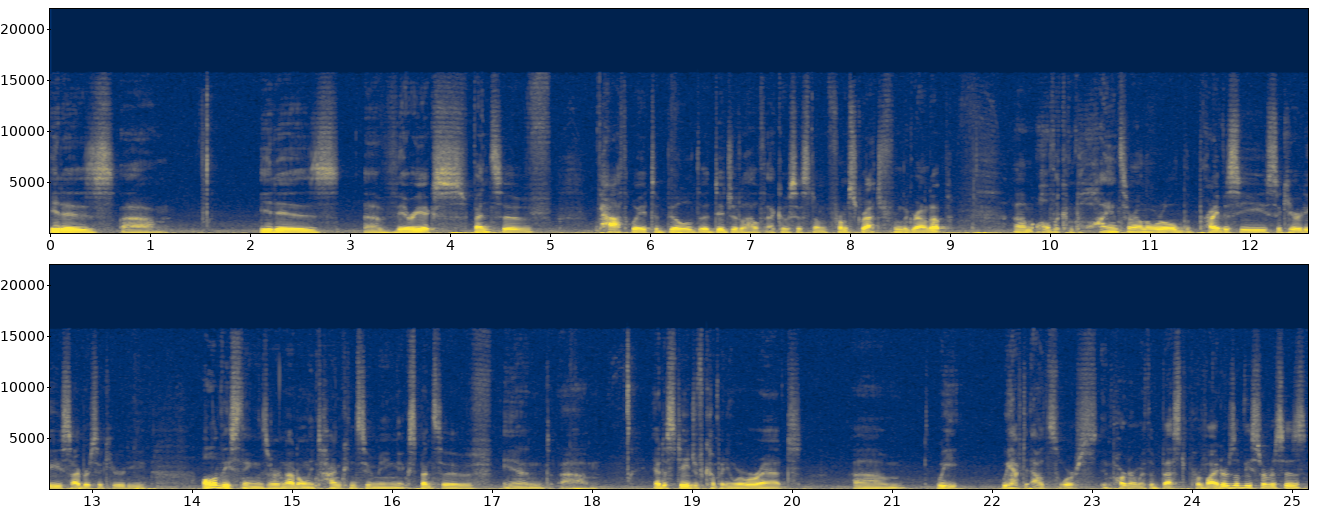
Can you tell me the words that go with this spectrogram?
It is, um, it is a very expensive pathway to build a digital health ecosystem from scratch, from the ground up. Um, all the compliance around the world, the privacy, security, cybersecurity, all of these things are not only time consuming, expensive, and um, at a stage of company where we're at, um, we, we have to outsource and partner with the best providers of these services.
